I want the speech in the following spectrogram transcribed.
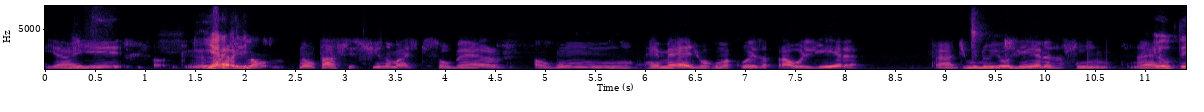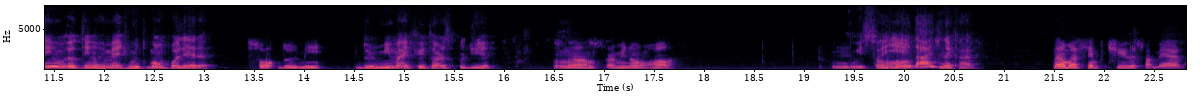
E aí. E era aquele... que não, não tá assistindo, mas que souber algum remédio, alguma coisa para olheira, para diminuir olheiras, assim, né? Eu tenho, eu tenho um remédio muito bom pra olheira. Só dormir. Dormir mais que 8 horas por dia. Não, pra mim não rola. Isso aí é idade, né, cara? Não, mas sempre tive essa merda.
